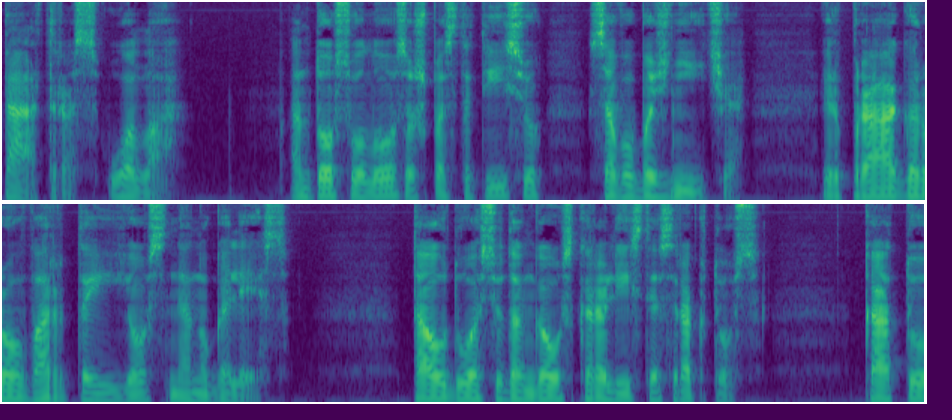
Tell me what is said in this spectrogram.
Petras uola. Ant tos uolos aš pastatysiu savo bažnyčią ir pragaro vartai jos nenugalės. Tau duosiu dangaus karalystės raktus ką tu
